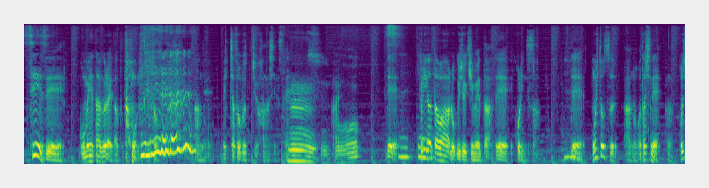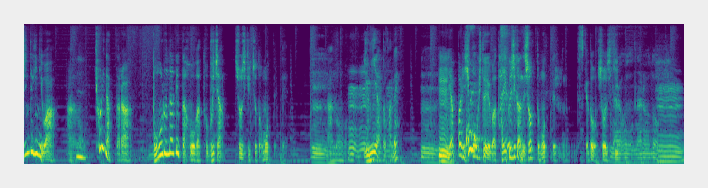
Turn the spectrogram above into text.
せいぜい5メーターぐらいだったと思うんですけど、あの、めっちゃ飛ぶっていう話ですね。うん。すごで、距離型は69メーターで、コリンズさん。で、もう一つ、あの、私ね、あの個人的には、あの、うん距離だったら、ボール投げた方が飛ぶじゃん。正直ちょっと思ってて。い。うんあの、うんうん弓矢とかね。うんうんやっぱり飛行機といえば体育時間でしょって思ってるんですけど、正直。なるほど、なるほどう。ん。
